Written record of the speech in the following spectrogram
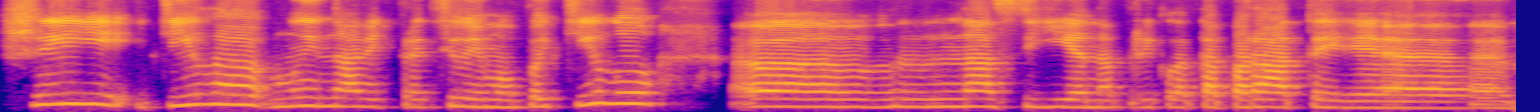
шиї, тіла. Ми навіть працюємо по тілу. Е, У нас є, наприклад, апарати е,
